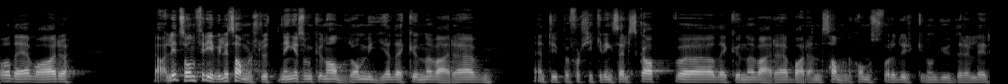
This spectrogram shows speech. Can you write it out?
Og det var ja, litt sånn frivillige sammenslutninger som kunne handle om mye. Det kunne være en type forsikringsselskap, uh, det kunne være bare en sammenkomst for å dyrke noen guder, eller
